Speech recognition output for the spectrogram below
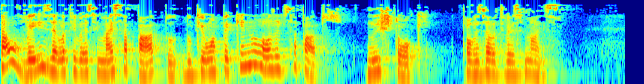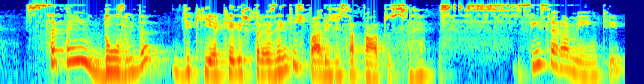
talvez ela tivesse mais sapato do que uma pequena loja de sapatos no estoque. Talvez ela tivesse mais. Você tem dúvida de que aqueles 300 pares de sapatos, sinceramente,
